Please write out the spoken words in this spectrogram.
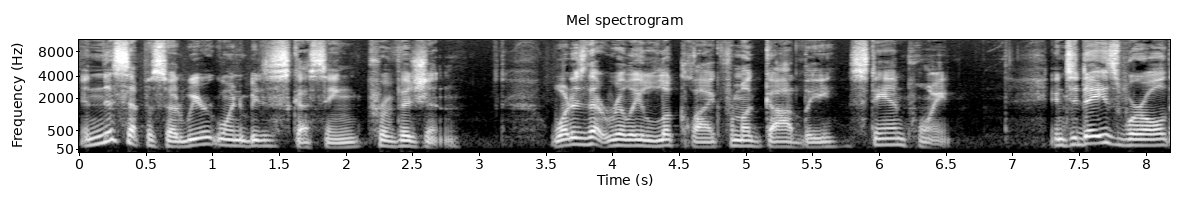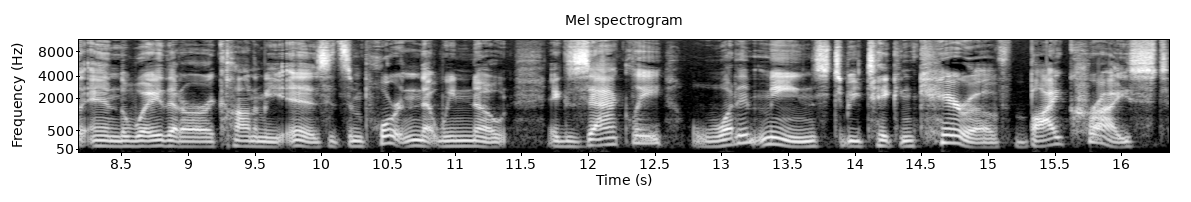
In this episode, we are going to be discussing provision. What does that really look like from a godly standpoint? In today's world and the way that our economy is, it's important that we note exactly what it means to be taken care of by Christ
